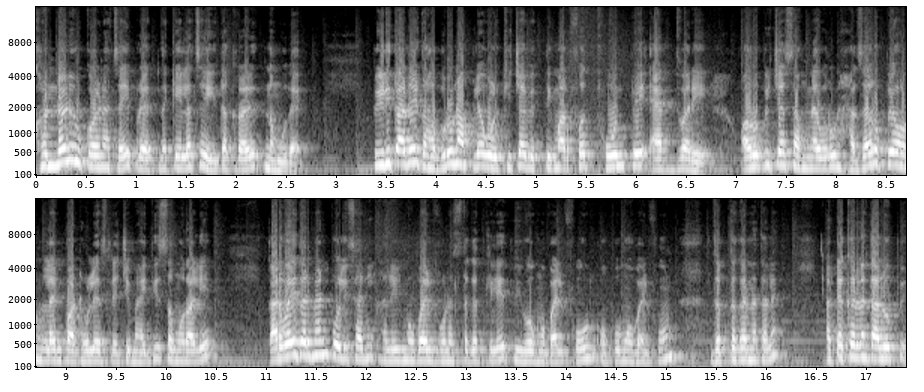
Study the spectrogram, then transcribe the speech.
खंडणी उकळण्याचाही प्रयत्न केल्याचंही तक्रारीत नमूद आहे. पीडिताने घाबरून आपल्या ओळखीच्या व्यक्तीमार्फत फोन पे ॲपद्वारे आरोपीच्या सांगण्यावरून हजार रुपये ऑनलाईन पाठवले असल्याची माहिती समोर आली आहे. कारवाई दरम्यान पोलिसांनी खालील मोबाईल फोन हस्तगत केलेत. Vivo mobile phone Oppo mobile phone जप्त करण्यात आला अटक करण्यात आरोपी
